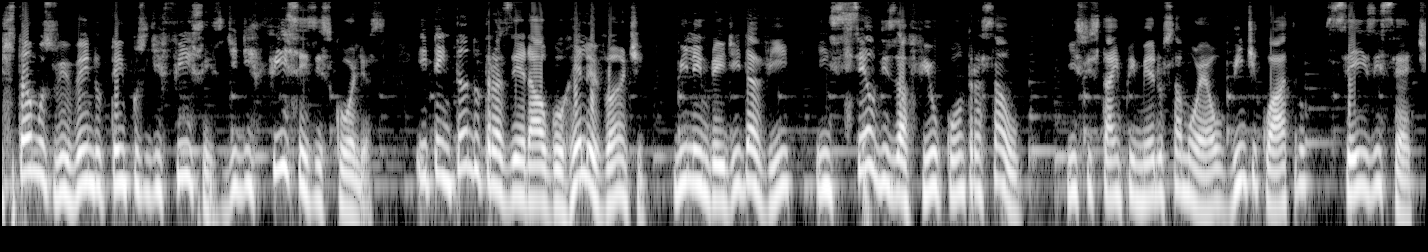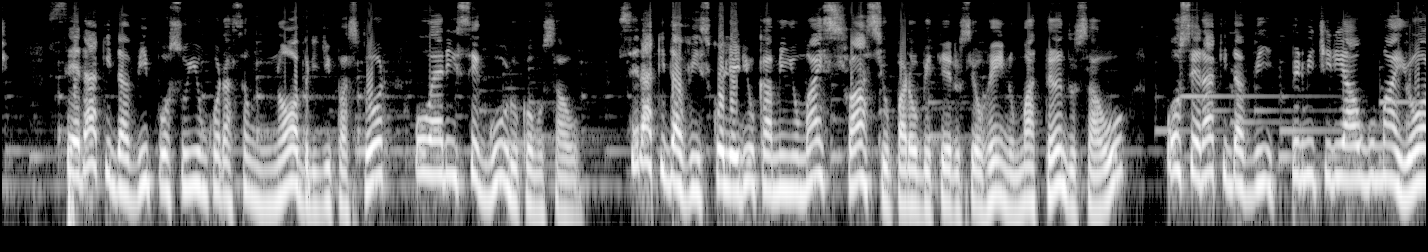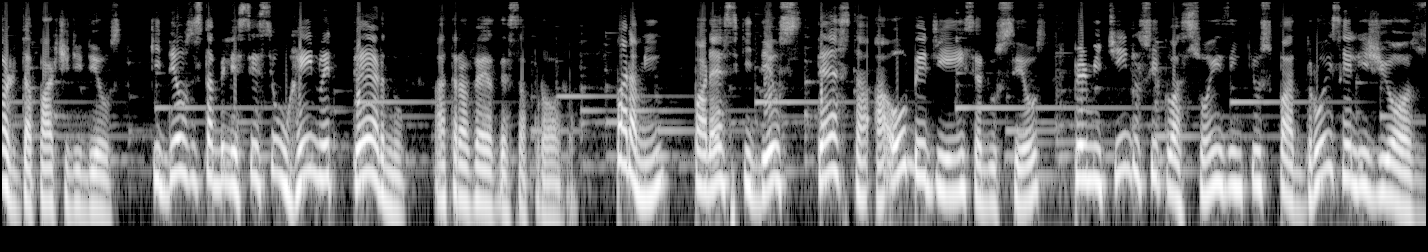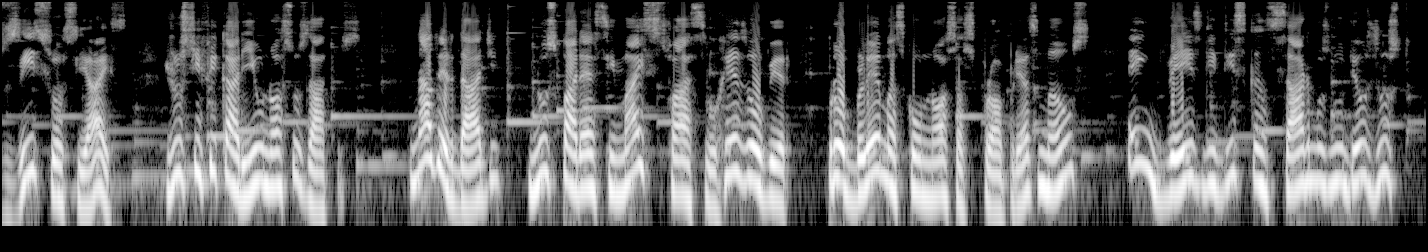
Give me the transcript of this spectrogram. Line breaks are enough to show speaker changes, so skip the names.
Estamos vivendo tempos difíceis, de difíceis escolhas, e tentando trazer algo relevante, me lembrei de Davi em seu desafio contra Saul. Isso está em 1 Samuel 24, 6 e 7. Será que Davi possuía um coração nobre de pastor ou era inseguro como Saul? Será que Davi escolheria o caminho mais fácil para obter o seu reino matando Saul? Ou será que Davi permitiria algo maior da parte de Deus, que Deus estabelecesse um reino eterno através dessa prova? Para mim, parece que Deus testa a obediência dos seus, permitindo situações em que os padrões religiosos e sociais justificariam nossos atos. Na verdade, nos parece mais fácil resolver problemas com nossas próprias mãos em vez de descansarmos no Deus justo.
